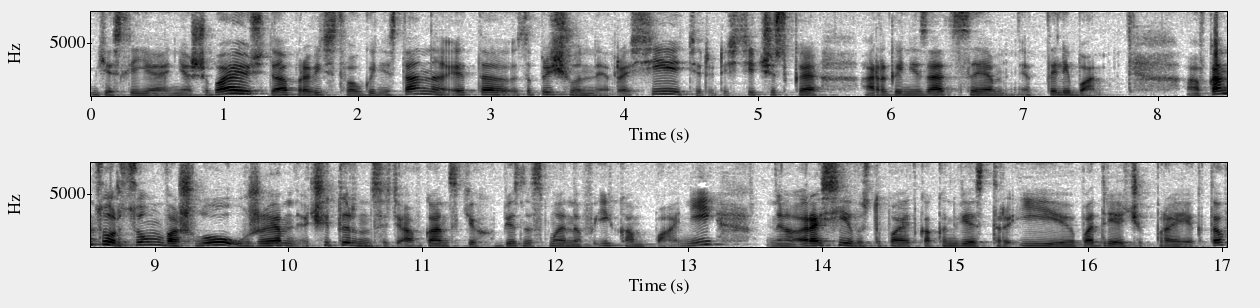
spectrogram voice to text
если я не ошибаюсь, да, правительство Афганистана – это запрещенная в России террористическая организация «Талибан». А в консорциум вошло уже 14 афганских бизнесменов и компаний. Россия выступает как инвестор и подрядчик проектов.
